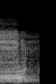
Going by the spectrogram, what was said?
Bye.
